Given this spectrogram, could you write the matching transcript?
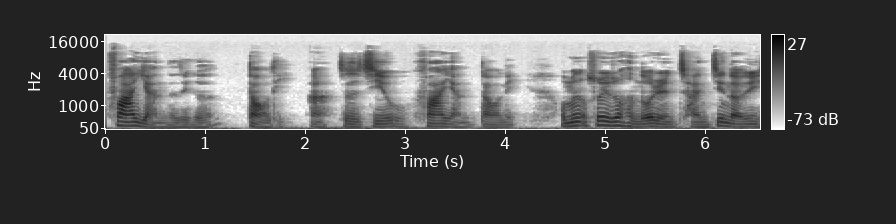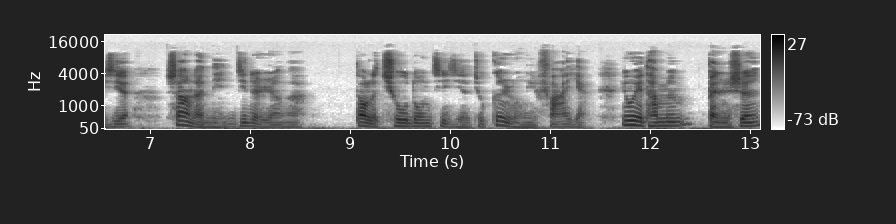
发痒的这个道理啊，这是肌肤发痒的道理。我们所以说，很多人常见到一些上了年纪的人啊，到了秋冬季节就更容易发痒，因为他们本身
